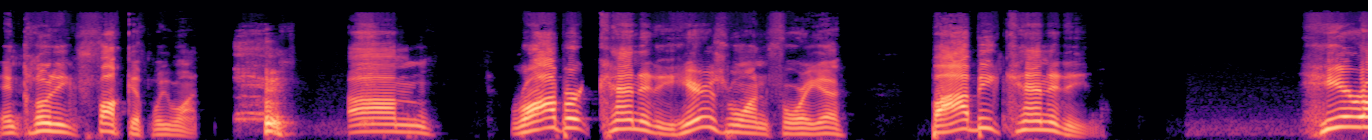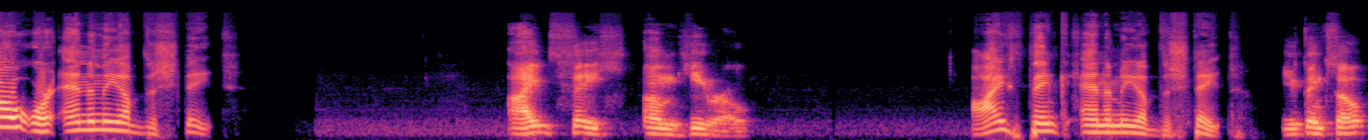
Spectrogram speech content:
including fuck if we want. um, Robert Kennedy. Here's one for you. Bobby Kennedy. Hero or enemy of the state? I'd say um hero. I think enemy of the state. You think so?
